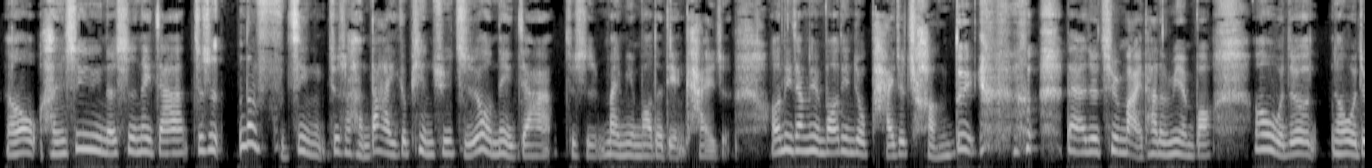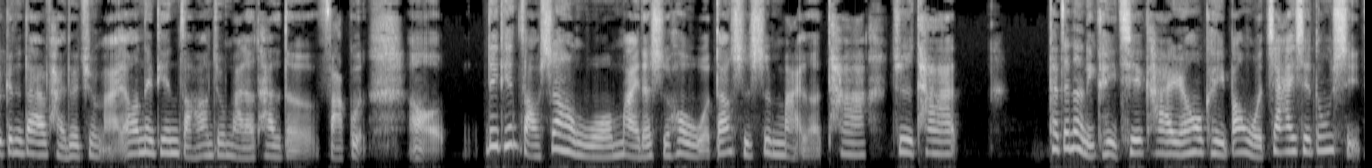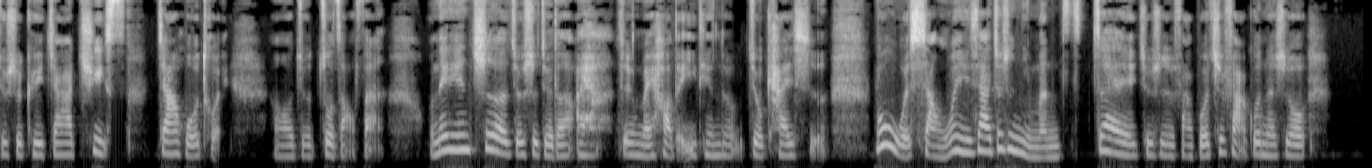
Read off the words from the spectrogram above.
然后很幸运的是那家就是那附近就是很大一个片区，只有那家就是卖面包的店开着，然后那家面包店就排着长队，大家就去买他的面包，然后我就然后我就跟着大家排队去买，然后那天早上就买了他的法棍，然后。那天早上我买的时候，我当时是买了它，就是它，它在那里可以切开，然后可以帮我加一些东西，就是可以加 cheese，加火腿，然后就做早饭。我那天吃了，就是觉得，哎呀，这个美好的一天都就开始了。不过我想问一下，就是你们在就是法国吃法棍的时候，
